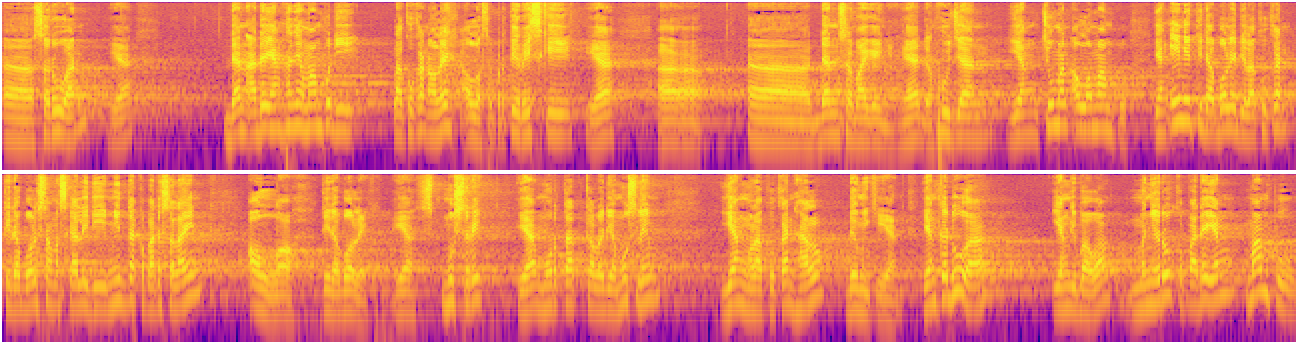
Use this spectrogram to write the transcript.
uh, seruan ya dan ada yang hanya mampu dilakukan oleh Allah seperti rizki ya uh, uh, dan sebagainya ya dan hujan yang cuman Allah mampu yang ini tidak boleh dilakukan tidak boleh sama sekali diminta kepada selain Allah tidak boleh ya musyrik ya murtad kalau dia muslim yang melakukan hal demikian. Yang kedua yang dibawa menyeru kepada yang mampu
